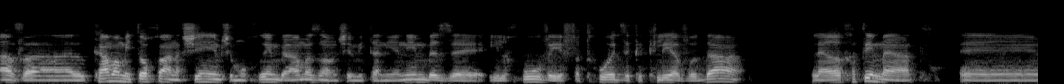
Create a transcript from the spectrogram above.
אבל כמה מתוך האנשים שמוכרים באמזון, שמתעניינים בזה, ילכו ויפתחו את זה ככלי עבודה, להערכתי מעט. אה,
